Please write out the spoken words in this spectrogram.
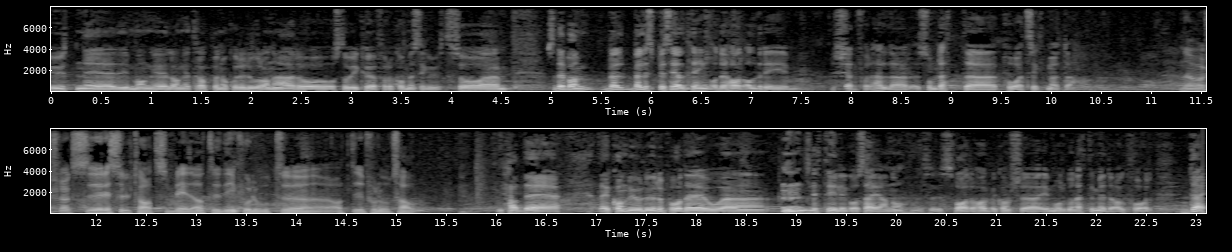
eh, ut ned de mange lange trappene og korridorene her og, sto i kø for å komme seg ut. Så, eh, så det var en veld, veldig spesiell ting, og det har aldri skjedd for heller som dette på et slikt møte. Hva slags resultat ble det at de forlot, at de forlot salen? Ja, det, det, kan du jo lure på. Det er jo eh, litt tidlig å si ennå. Svaret har vi kanskje i morgen ettermiddag. For de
